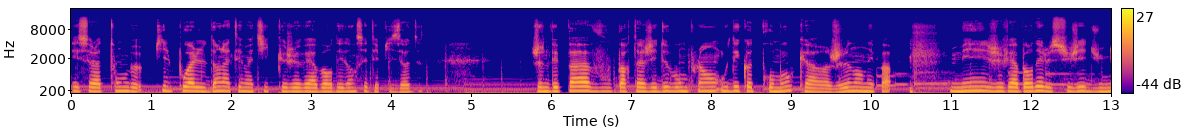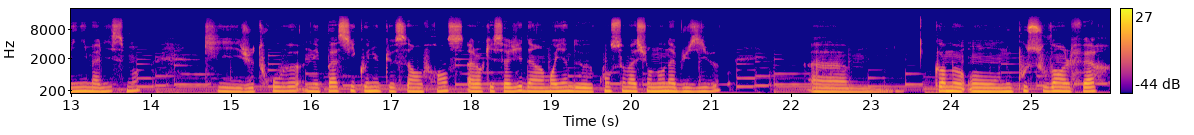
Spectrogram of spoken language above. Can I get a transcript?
et cela tombe pile poil dans la thématique que je vais aborder dans cet épisode. Je ne vais pas vous partager de bons plans ou des codes promo car je n'en ai pas, mais je vais aborder le sujet du minimalisme qui, je trouve, n'est pas si connu que ça en France alors qu'il s'agit d'un moyen de consommation non abusive, euh, comme on nous pousse souvent à le faire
